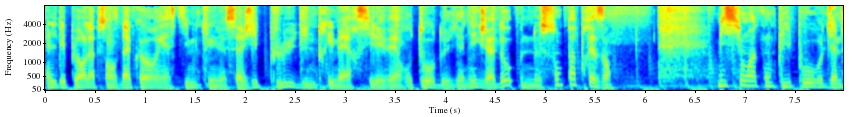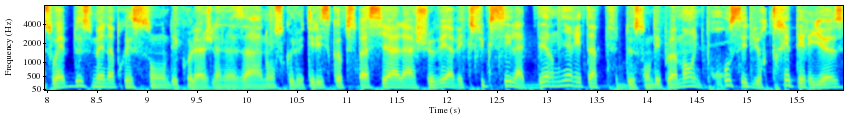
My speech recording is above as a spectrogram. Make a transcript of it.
Elle déplore l'absence d'accord et estime qu'il ne s'agit plus d'une primaire si les Verts autour de Yannick Jadot ne sont pas présents. Mission accomplie pour James Webb. Deux semaines après son décollage, la NASA annonce que le télescope spatial a achevé avec succès la dernière étape de son déploiement, une procédure très périlleuse.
